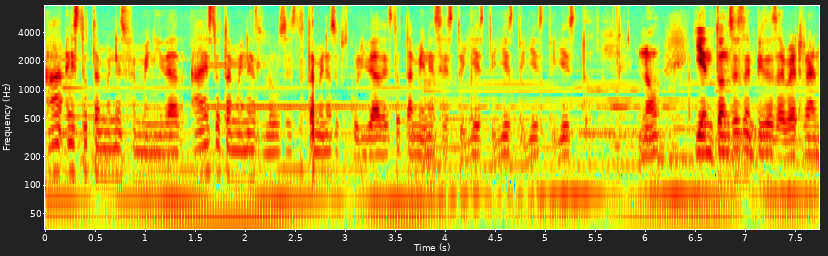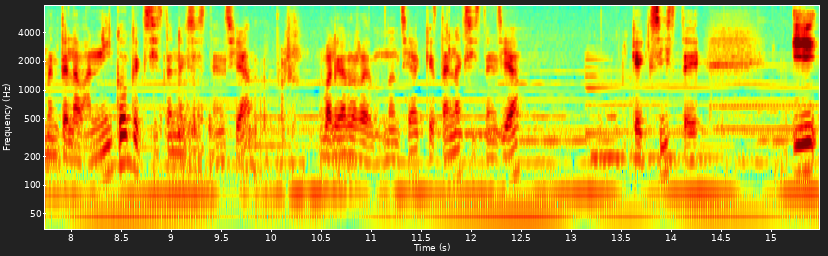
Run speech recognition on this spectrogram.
ah, esto también es feminidad, ah, esto también es luz, esto también es oscuridad, esto también es esto y esto y esto y esto y esto, ¿no? Y entonces empiezas a ver realmente el abanico que existe en la existencia, por valga la redundancia, que está en la existencia, que existe y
